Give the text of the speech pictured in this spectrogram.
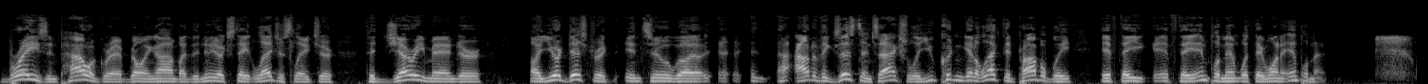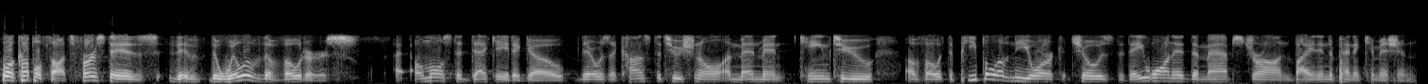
brazen power grab going on by the New York State legislature to gerrymander uh, your district into uh, out of existence. Actually, you couldn't get elected probably if they if they implement what they want to implement. Well, a couple thoughts. First is the, the will of the voters. Uh, almost a decade ago, there was a constitutional amendment came to a vote. The people of New York chose that they wanted the maps drawn by an independent commission.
